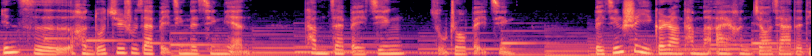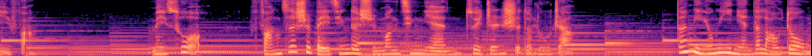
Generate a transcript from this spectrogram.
因此，很多居住在北京的青年，他们在北京诅咒北京，北京是一个让他们爱恨交加的地方。没错。房子是北京的寻梦青年最真实的路障。当你用一年的劳动，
